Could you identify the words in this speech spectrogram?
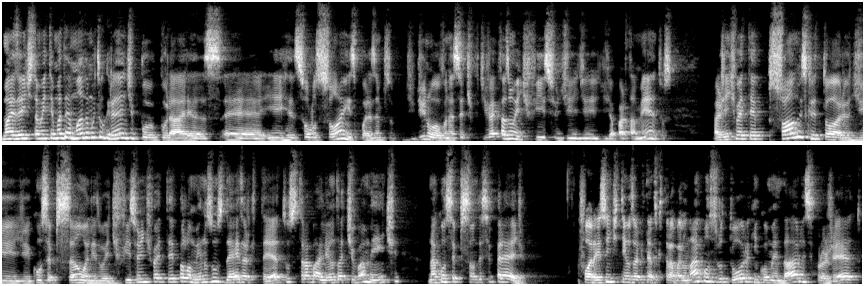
mas a gente também tem uma demanda muito grande por, por áreas é, e soluções, por exemplo, de, de, novo, né, se tiver que fazer um edifício de, de, de apartamentos, a gente vai ter, só no escritório de, de, concepção ali do edifício, a gente vai ter pelo menos uns 10 arquitetos trabalhando ativamente na concepção desse prédio. Fora isso, a gente tem os arquitetos que trabalham na construtora, que encomendaram esse projeto,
